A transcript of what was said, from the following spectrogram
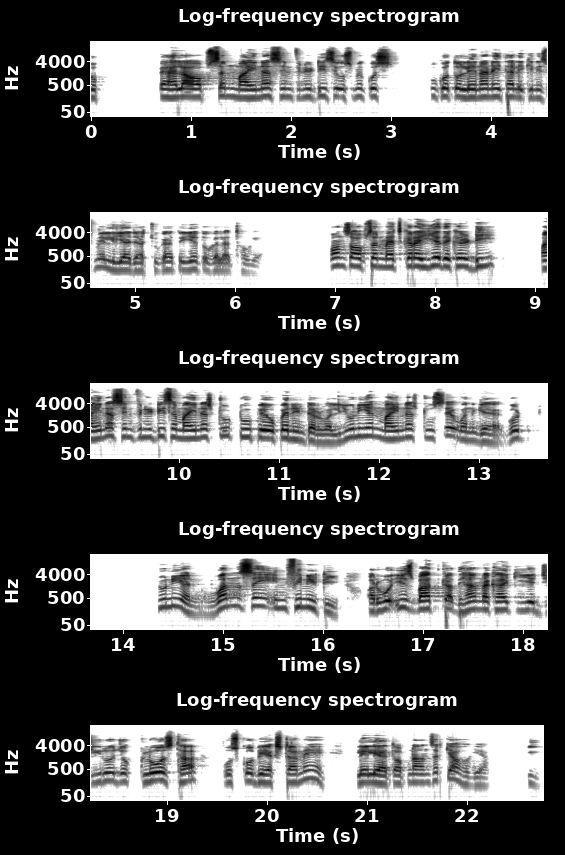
तो पहला ऑप्शन माइनस इंफिनिटी से उसमें कुछ टू को तो लेना नहीं था, लेकिन इसमें लिया जा चुका है तो ये तो गलत हो गया। कौन सा ऑप्शन मैच करा? ये देखे डी, माइनस इंफिनिटी से माइनस टू टू पे open interval, union minus two से वन गया, गुड। यूनियन, वन से इंफिनिटी और वो इस बात का ध्यान रखा है कि ये ज़ीरो जो क्लोज था उसको भी एक्स्ट्रा में ले लिया। तो अपना आंसर क्या हो गया? ठीक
